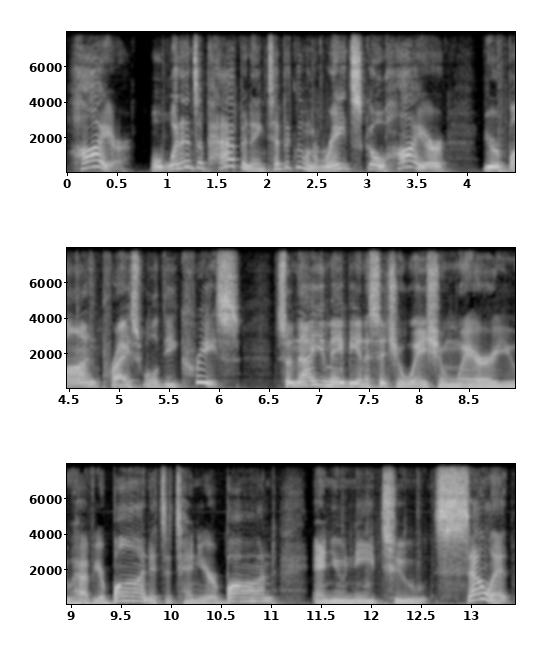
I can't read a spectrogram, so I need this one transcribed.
higher. Well, what ends up happening typically when rates go higher, your bond price will decrease. So now you may be in a situation where you have your bond, it's a 10 year bond, and you need to sell it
